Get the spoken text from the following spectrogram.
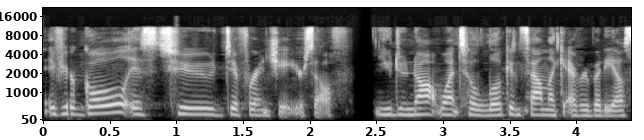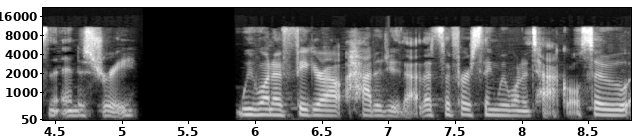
if your goal is to differentiate yourself, you do not want to look and sound like everybody else in the industry. We want to figure out how to do that. That's the first thing we want to tackle. So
